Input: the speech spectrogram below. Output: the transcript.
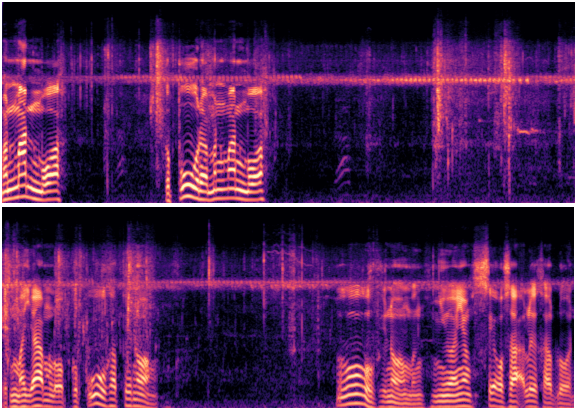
มันมันบ่กระปูนะมันมันบ่เห็นมายามหลบกระปูครับพี่น้อง โอ้พี่น้องเบิ่งเหงื่อยังเสียวสะเลยครับโลน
